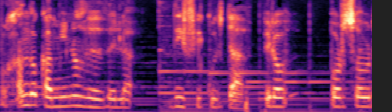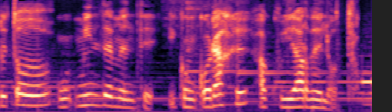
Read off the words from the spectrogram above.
forjando caminos desde la dificultad, pero por sobre todo humildemente y con coraje a cuidar del otro.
